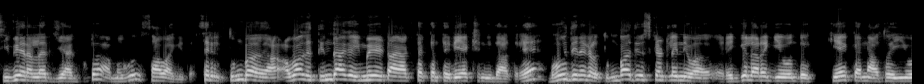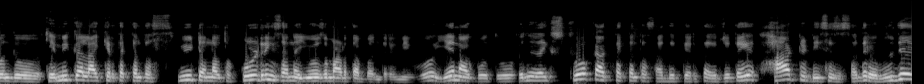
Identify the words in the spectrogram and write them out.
ಸಿವಿಯರ್ ಅಲರ್ಜಿ ಆಗ್ಬಿಟ್ಟು ಆ ಮಗು ಸಾವಾಗಿದೆ. ಸರಿ, ತುಂಬಾ ಅವಾಗ ತಿಂದಾಗ ಇಮಿಡಿಯೇಟ್ ಆಗ್ತಕ್ಕಂಥ ರಿಯಾಕ್ಷನ್ ಇದಾದ್ರೆ ಬಹುದಿನಗಳು, ತುಂಬಾ ದಿವಸ ಗಂಟ್ಲೆ ನೀವು ರೆಗ್ಯುಲರ್ ಆಗಿ ಒಂದು ಕೇಕ್ ಅನ್ನ ಅಥವಾ ಈ ಒಂದು ಕೆಮಿಕಲ್ ಹಾಕಿರ್ತಕ್ಕಂಥ ಸ್ವೀಟ್ ಅನ್ನ ಅಥವಾ ಕೂಲ್ ಡ್ರಿಂಕ್ಸ್ ಅನ್ನ ಯೂಸ್ ಮಾಡ್ತಾ ಬಂದ್ರೆ ನೀವು ಏನಾಗ್ಬೋದು? ಒಂದಾಗಿ ಸ್ಟ್ರೋಕ್ ಆಗ್ತಕ್ಕಂಥ ಸಾಧ್ಯತೆ ಇರುತ್ತೆ. ಅದ್ರ ಜೊತೆಗೆ ಹಾರ್ಟ್ ಡಿಸೀಸಸ್ ಅಂದ್ರೆ ಹೃದಯ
